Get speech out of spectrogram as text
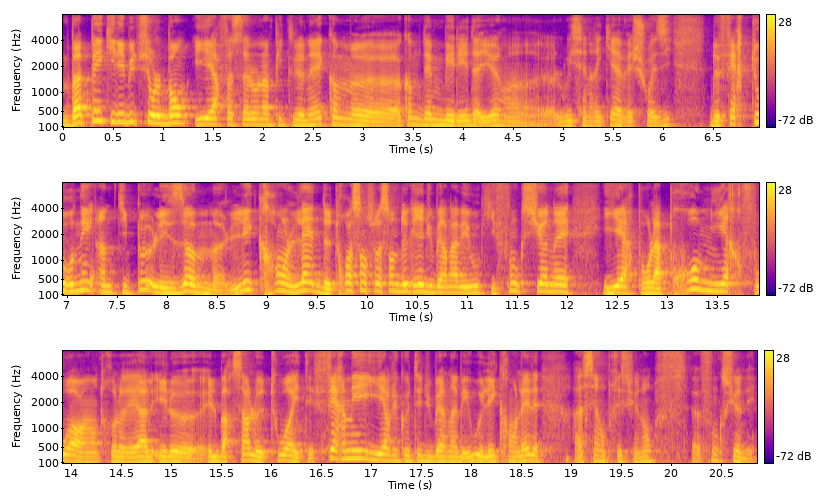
Bappé qui débute sur le banc hier face à l'Olympique lyonnais, comme, euh, comme Dembélé d'ailleurs. Hein. Luis Enrique avait choisi de faire tourner un petit peu les hommes. L'écran LED 360 degrés du Bernabeu qui fonctionnait hier pour la première fois hein, entre le Real et le, et Barça. Le toit était fermé hier du côté du Bernabeu et l'écran LED, assez impressionnant, euh, fonctionnait.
